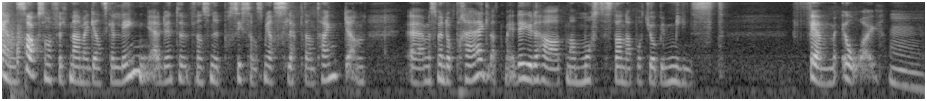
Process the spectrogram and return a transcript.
En sak som har följt med mig ganska länge, det är inte förrän nu på sistone som jag släppt den tanken, eh, men som ändå präglat mig, det är ju det här att man måste stanna på ett jobb i minst fem år. Mm.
